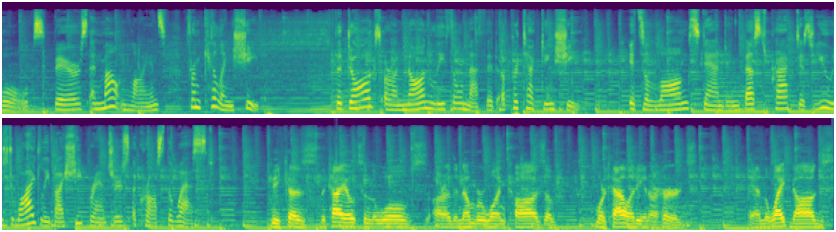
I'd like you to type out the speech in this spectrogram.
wolves, bears, and mountain lions from killing sheep. The dogs are a non lethal method of protecting sheep. It's a long standing best practice used widely by sheep ranchers across the West because the coyotes and the wolves are the number one cause of mortality in our herds. And the white dogs,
